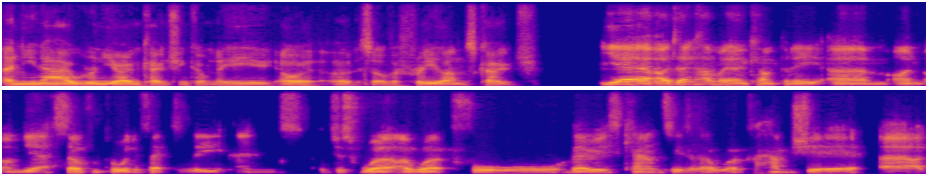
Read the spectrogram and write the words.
And you now run your own coaching company, you, or, or sort of a freelance coach? Yeah, I don't have my own company. Um, I'm, I'm yeah self-employed effectively, and just work. I work for various counties. I work for Hampshire. Uh, I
